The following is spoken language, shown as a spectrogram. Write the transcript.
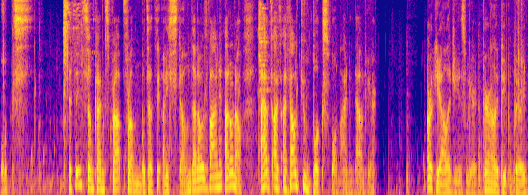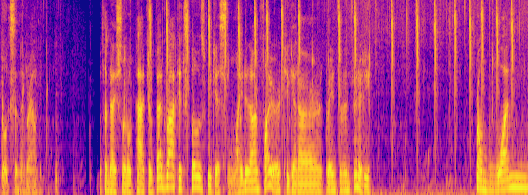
books I think sometimes drop from what's that the ice stone that I was mining. I don't know. I have I've, I found two books while mining down here. Archaeology is weird. Apparently people bury books in the ground. With a nice little patch of bedrock exposed, we just light it on fire to get our Grains of Infinity. From one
